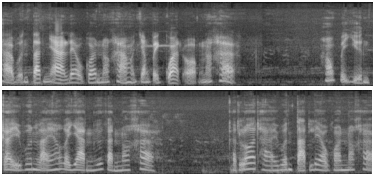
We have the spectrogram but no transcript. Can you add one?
ถาเพิ่นตัดหญ้าแล้วก่อนเนาะค่ะเขาจังไปกวาดออกเนาะค่ะเขาไปยืนใกล้เพิ่นหลายเขาก็ย่านคือกันเนาะค่ะก็รอถ่ายเพิ่นตัดแล้วก่อนเนาะค่ะ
